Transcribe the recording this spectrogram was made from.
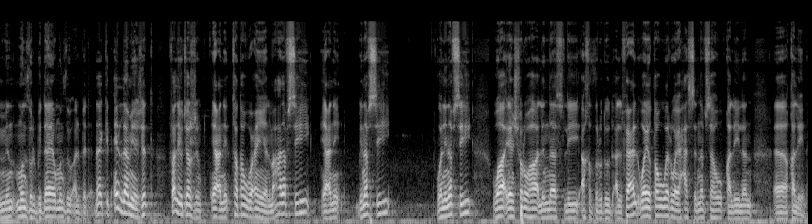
من منذ البداية ومنذ البدء. لكن إن لم يجد فليترجم يعني تطوعيا مع نفسه يعني بنفسه ولنفسه وينشرها للناس لأخذ ردود الفعل ويطور ويحسن نفسه قليلا آه، قليلا.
